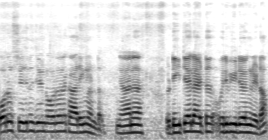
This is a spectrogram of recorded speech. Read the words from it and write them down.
ഓരോ സ്റ്റേജിലും ചെയ്യേണ്ട ഓരോരോ കാര്യങ്ങളുണ്ട്. ഞാൻ ഡീറ്റെയിൽ ആയിട്ട് ഒരു വീഡിയോ ഇങ്ങനെ ഇടാം.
